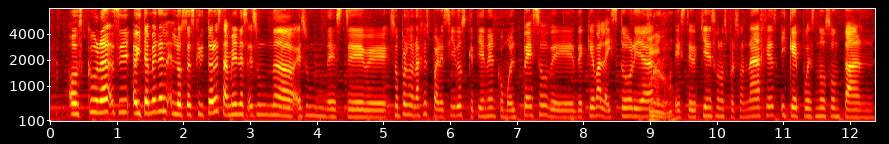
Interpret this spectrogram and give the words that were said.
Oscura, sí. Y también el- los escritores también es, es una, es un, este, son personajes parecidos que tienen como el peso de, de qué va la historia, Claro. este, de quiénes son los personajes y que pues no son tan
